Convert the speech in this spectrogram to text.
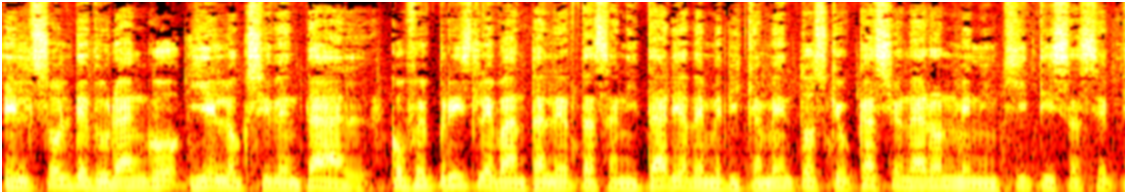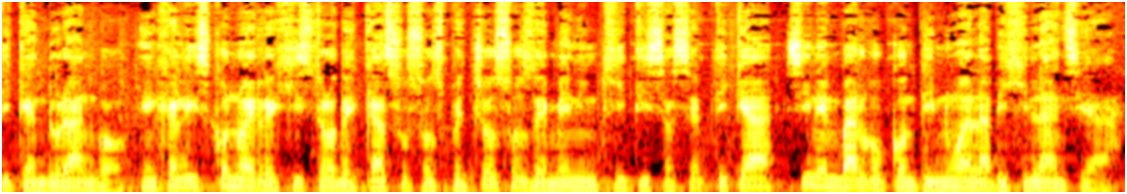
El Sol de Durango y el Occidental. Cofepris levanta alerta sanitaria de medicamentos que ocasionaron meningitis aséptica en Durango. En Jalisco no hay registro de casos sospechosos de meningitis aséptica, sin embargo continúa la vigilancia.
